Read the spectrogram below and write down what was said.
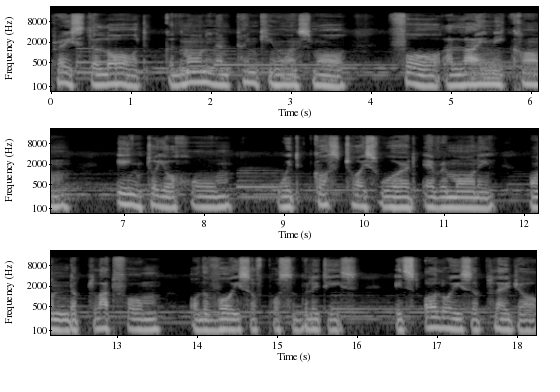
Praise the Lord. Good morning and thank you once more for allowing me come into your home with God's choice word every morning on the platform of the voice of possibilities. It's always a pleasure.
